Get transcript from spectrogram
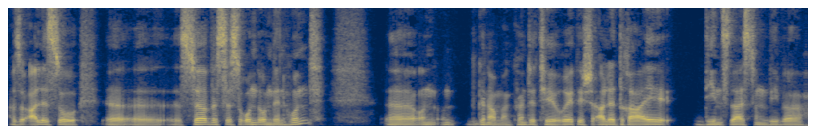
Also alles so äh, äh Services rund um den Hund äh, und, und genau, man könnte theoretisch alle drei Dienstleistungen, die wir,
